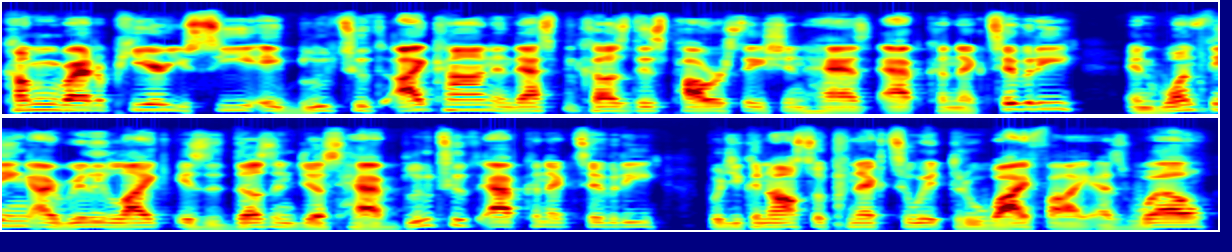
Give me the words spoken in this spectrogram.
Coming right up here, you see a Bluetooth icon, and that's because this power station has app connectivity. And one thing I really like is it doesn't just have Bluetooth app connectivity, but you can also connect to it through Wi-Fi as well.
